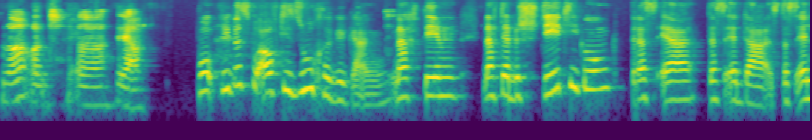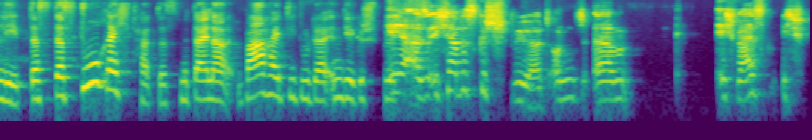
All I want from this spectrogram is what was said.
Ne? Und äh, ja, wo, wie bist du auf die Suche gegangen nach dem, nach der Bestätigung, dass er, dass er da ist, dass er lebt, dass, dass du recht hattest mit deiner Wahrheit, die du da in dir gespürt? Ja, also ich habe es gespürt und ähm, ich weiß, ich,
